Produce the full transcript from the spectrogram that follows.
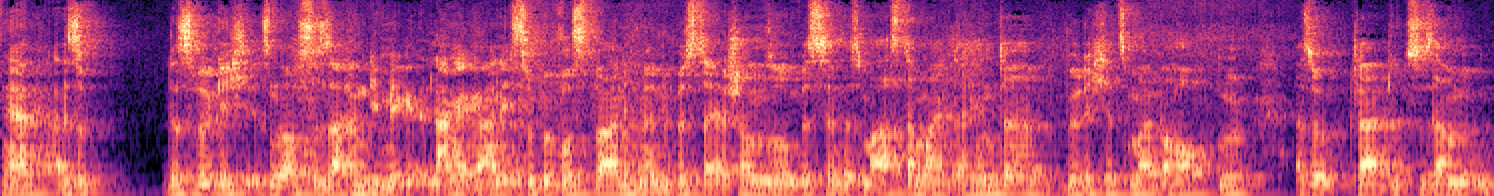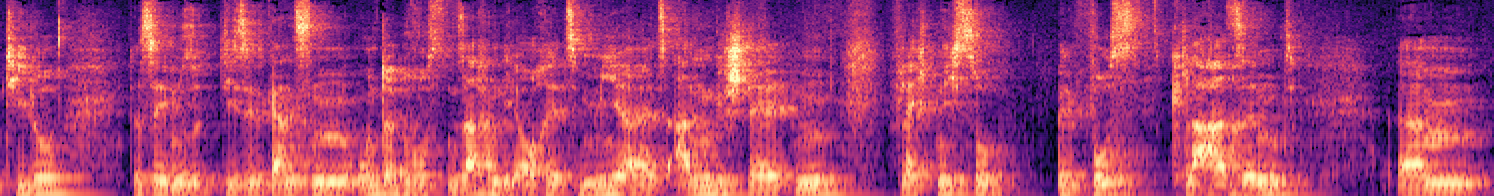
Ja, also das wirklich sind auch so Sachen, die mir lange gar nicht so bewusst waren. Ich meine, du bist da ja schon so ein bisschen das Mastermind dahinter, würde ich jetzt mal behaupten. Also klar, du zusammen mit dem Tilo, dass eben so diese ganzen unterbewussten Sachen, die auch jetzt mir als Angestellten vielleicht nicht so bewusst klar sind. Ähm,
